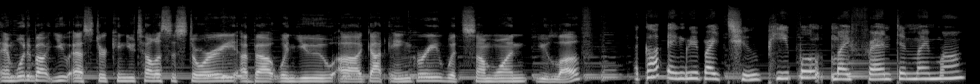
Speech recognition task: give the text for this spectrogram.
And what about you, Esther? Can you tell us a story about when you uh, got angry with someone you love? I got angry by two people, my friend and my mom.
